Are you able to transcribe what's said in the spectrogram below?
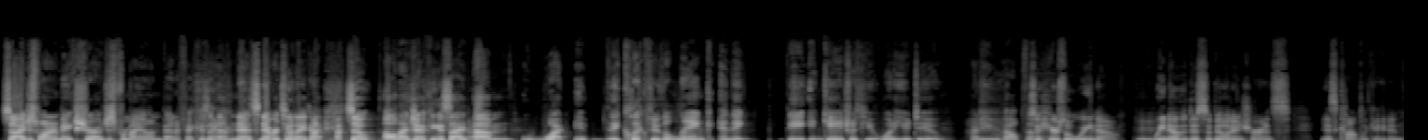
So I just wanted to make sure, just for my own benefit, because it's never too late. To, so all that joking aside, um, what it, they click through the link and they they engage with you. What do you do? How do you help them? so here's what we know Mm. we know that disability insurance is complicated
